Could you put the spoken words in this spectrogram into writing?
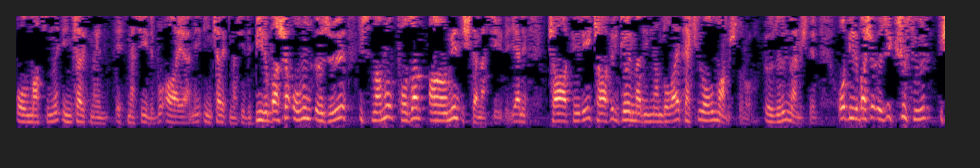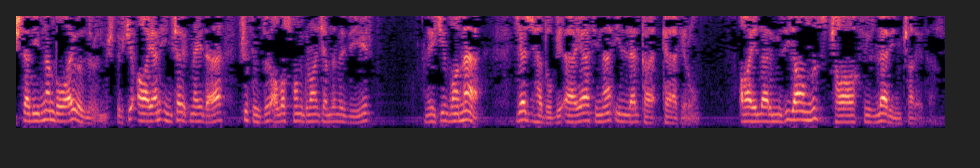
olmasını inkar etmək, etməsi idi. Bu ayəni inkar etməsi idi. Birbaşa onun özü İslamı pozan amil işləməsi idi. Yəni kafiri kafir görmədiyindən dolayı təkfir olunmamışdır o, öldürülməmişdir. O birbaşa özü küfür işlədiyindən dolayı öldürülmüşdür ki, ayəni inkar etmək də küfürdür. Allah Subhanahu Quran-ı Kərimdə nə deyir? Deyir ki: "Və mə yechhadu bi ayatina illa'l kafirun." ayələrimizi yalnız kafirlər inkar edər.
